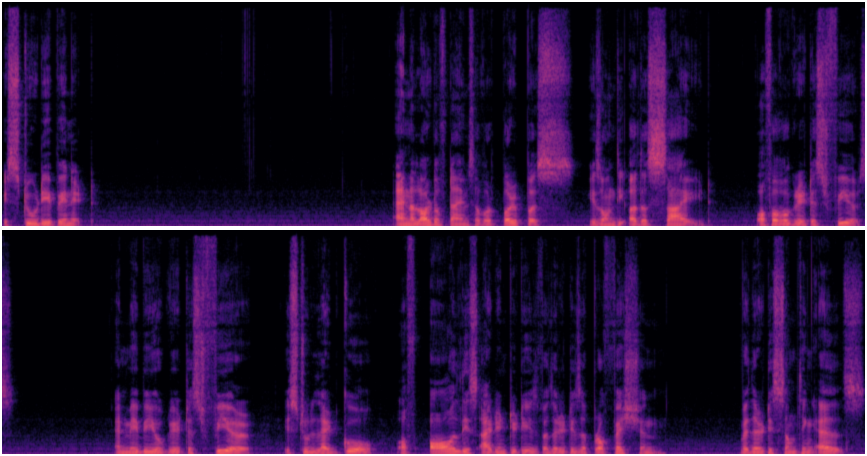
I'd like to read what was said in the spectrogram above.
It's too deep in it. And a lot of times, our purpose is on the other side of our greatest fears. And maybe your greatest fear is to let go of all these identities, whether it is a profession, whether it is something else.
